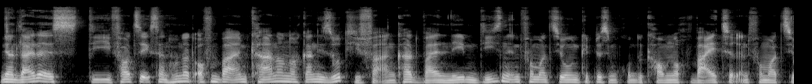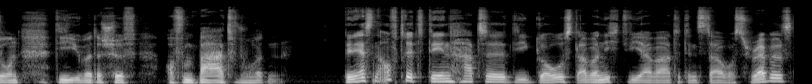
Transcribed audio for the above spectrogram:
Ja, leider ist die VCX 100 offenbar im Kanon noch gar nicht so tief verankert, weil neben diesen Informationen gibt es im Grunde kaum noch weitere Informationen, die über das Schiff offenbart wurden. Den ersten Auftritt, den hatte die Ghost aber nicht wie erwartet in Star Wars Rebels,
